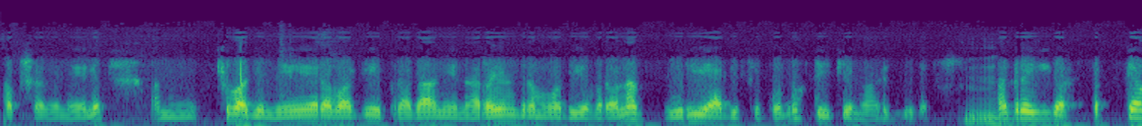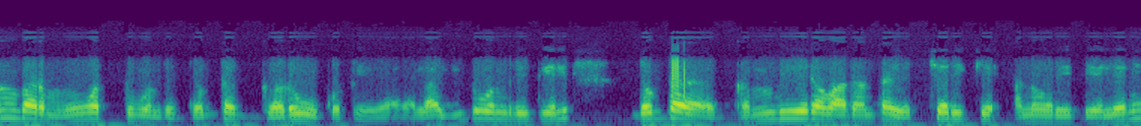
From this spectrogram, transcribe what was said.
ಪಕ್ಷದ ಮೇಲೆ ಮುಖ್ಯವಾಗಿ ನೇರವಾಗಿ ಪ್ರಧಾನಿ ನರೇಂದ್ರ ಮೋದಿ ಅವರನ್ನ ಗುರಿಯಾಗಿಸಿಕೊಂಡು ಟೀಕೆ ಮಾಡಿದ್ದಿದೆ. ಆದ್ರೆ ಈಗ ಸೆಪ್ಟೆಂಬರ್ ಮೂವತ್ತು ಒಂದು ದೊಡ್ಡ ಗಡುವು ಕೊಟ್ಟಿದ್ದಾರಲ್ಲ ಇದು ಒಂದು ರೀತಿಯಲ್ಲಿ ದೊಡ್ಡ ಗಂಭೀರವಾದಂತ ಎಚ್ಚರಿಕೆ ಅನ್ನುವ ರೀತಿಯಲ್ಲೇನೆ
